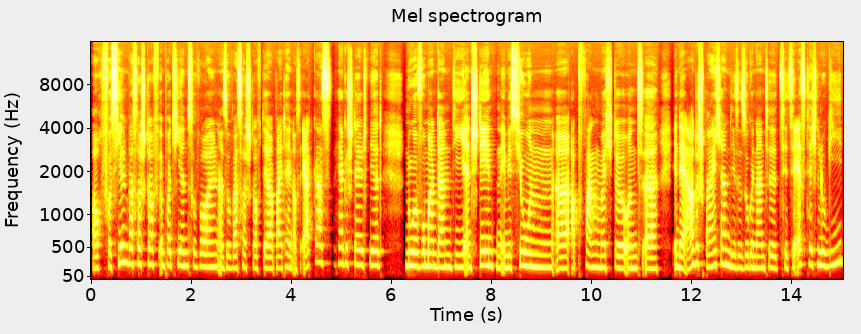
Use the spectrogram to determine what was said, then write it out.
auch fossilen Wasserstoff importieren zu wollen, also Wasserstoff, der weiterhin aus Erdgas hergestellt wird, nur wo man dann die entstehenden Emissionen äh, abfangen möchte und äh, in der Erde speichern, diese sogenannte CCS-Technologie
